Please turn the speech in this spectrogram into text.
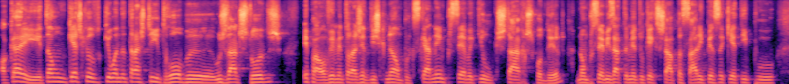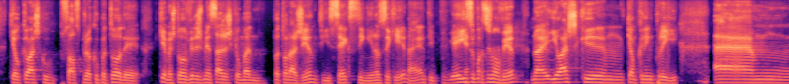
ok, então queres que eu, que eu ande atrás de ti e te roube os dados todos? Epá, obviamente toda a gente diz que não, porque se calhar nem percebe aquilo que está a responder, não percebe exatamente o que é que se está a passar e pensa que é tipo, que é o que eu acho que o pessoal se preocupa todo, é que mas estão a ver as mensagens que eu mando para toda a gente e sexting e não sei o quê, não é? Tipo, é isso que vocês vão ver, não é? E eu acho que, que é um bocadinho por aí. Ahm,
